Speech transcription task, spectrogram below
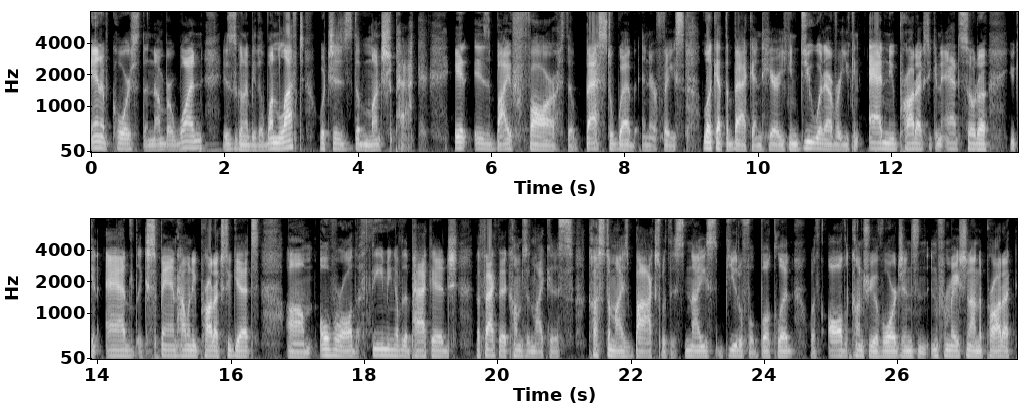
and of course, the number one is going to be the one left, which is the MunchPak. It is by far the best web interface. Look at the back end here. You can do whatever. You can add new products. You can add soda. You can add, expand how many products you get. Um, overall, the theming of the package, the fact that it comes in like this customized box with this nice, beautiful booklet with all the country of origins and information on the product.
